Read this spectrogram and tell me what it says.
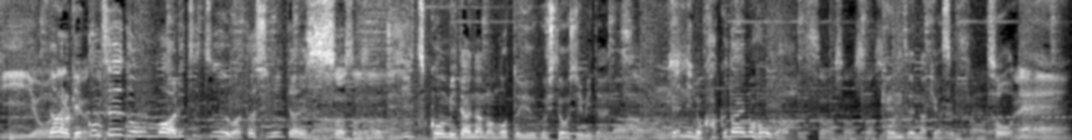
いいようなだから結婚制度もありつつ私みたいなそうそうそうね事実婚みたいなのをもっと優遇してほしいみたいな権利の拡大の方がそうそうそうそう。健全な気がする。そうだそうね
